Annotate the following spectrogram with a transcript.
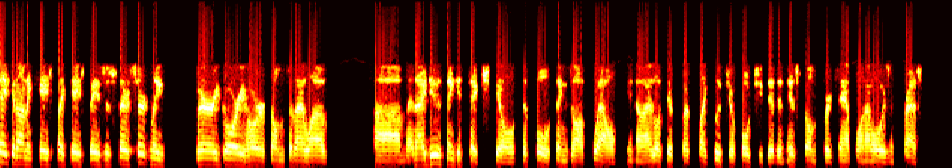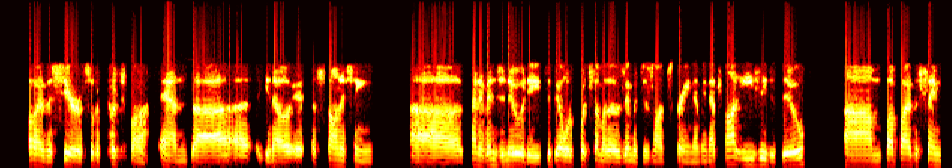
take it on a case by case basis. There's certainly very gory horror films that I love. Um, and I do think it takes skill to pull things off well. You know, I look at what like Lucio Fulci did in his films, for example, and I'm always impressed by the sheer sort of chutzpah and uh, you know astonishing uh, kind of ingenuity to be able to put some of those images on screen. I mean, that's not easy to do. Um, but by the same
